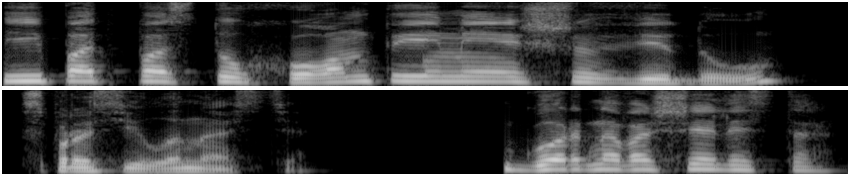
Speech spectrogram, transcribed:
«И под пастухом ты имеешь в виду?» — спросила Настя. «Горного шелеста.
